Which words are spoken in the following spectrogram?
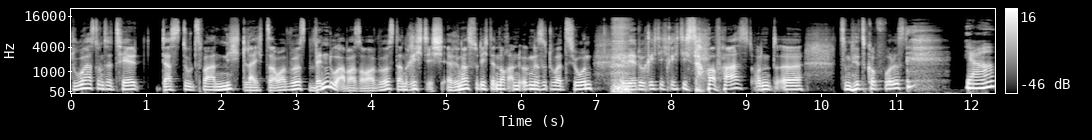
du hast uns erzählt, dass du zwar nicht leicht sauer wirst, wenn du aber sauer wirst, dann richtig. Erinnerst du dich denn noch an irgendeine Situation, in der du richtig, richtig sauer warst und äh, zum Hitzkopf wurdest? Ja,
